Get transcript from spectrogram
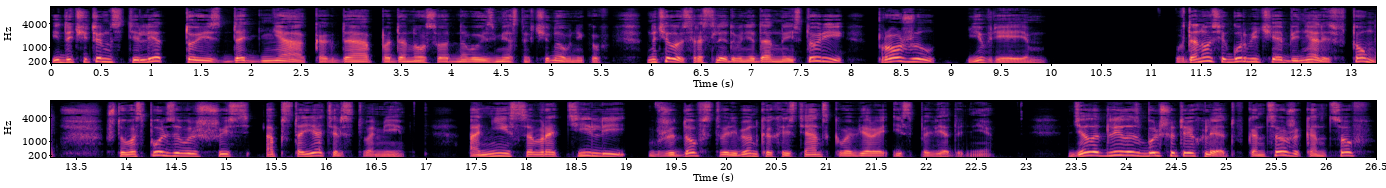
и до 14 лет, то есть до дня, когда по доносу одного из местных чиновников началось расследование данной истории, прожил евреем. В доносе Гурвичи обвинялись в том, что, воспользовавшись обстоятельствами, они совратили в жидовство ребенка христианского вероисповедания. Дело длилось больше трех лет. В конце же концов,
